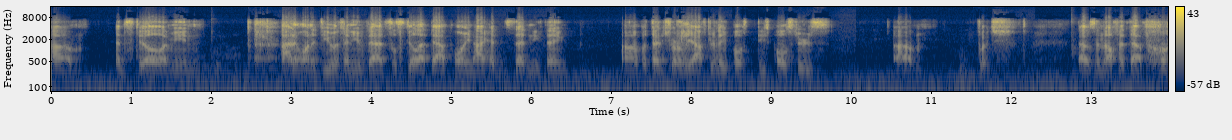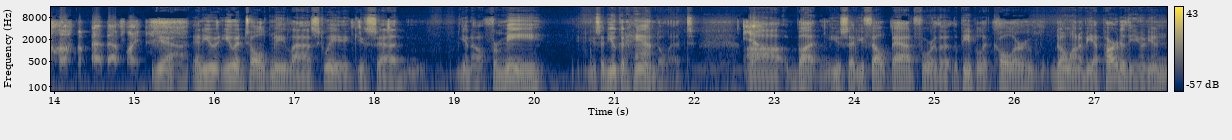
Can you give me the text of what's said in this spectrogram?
Um, and still, I mean, I didn't want to deal with any of that. So still at that point, I hadn't said anything. Uh, but then shortly after, they posted these posters, um, which that was enough at that po- at that point. Yeah. And you you had told me last week. You said, you know, for me, you said you could handle it. Yeah. Uh, but you said you felt bad for the, the people at Kohler who don't want to be a part of the union.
